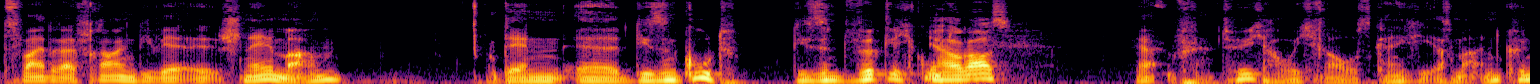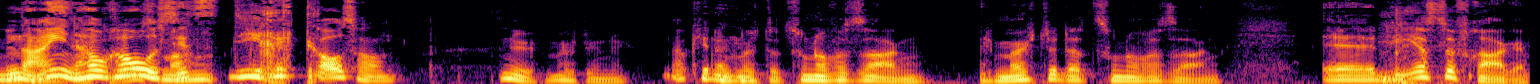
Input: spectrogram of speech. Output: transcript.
zwei, drei Fragen, die wir äh, schnell machen, denn äh, die sind gut. Die sind wirklich gut. Ja, hau raus. Ja, natürlich hau ich raus. Kann ich die erstmal ankündigen? Nein, hau raus, Machen? jetzt direkt raushauen. Nö, möchte ich nicht. Okay, Ich dann. möchte dazu noch was sagen. Ich möchte dazu noch was sagen. Äh, die erste Frage,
